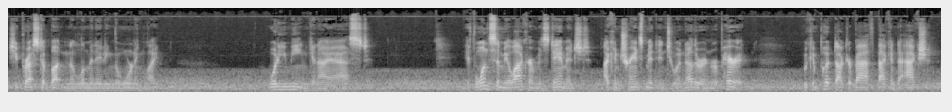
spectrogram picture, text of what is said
She pressed a button eliminating the warning light. What do you mean? Ganaya asked. If one simulacrum is damaged, I can transmit into another and repair it. We can put Dr. Bath back into action.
